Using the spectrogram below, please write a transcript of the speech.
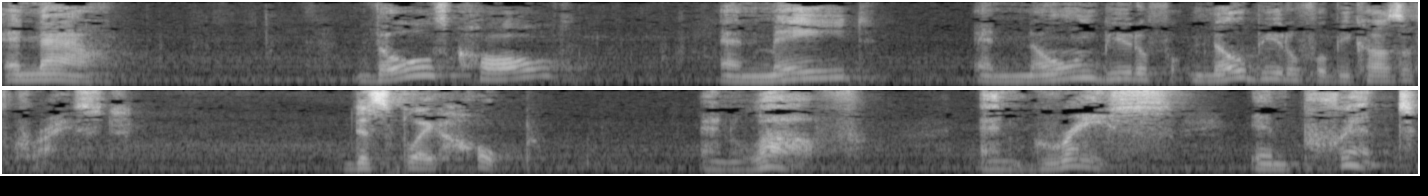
And now, those called and made and known beautiful, know beautiful because of Christ, display hope and love and grace in print,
